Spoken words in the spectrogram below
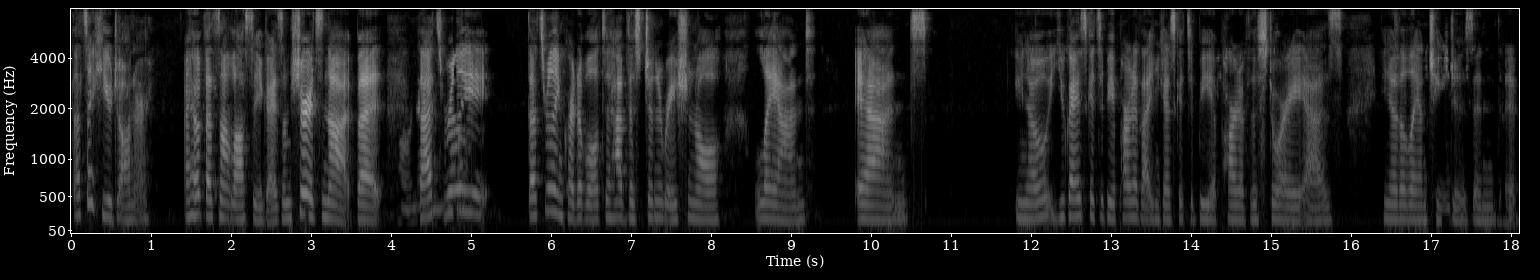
That's a huge honor. I hope that's not lost on you guys. I'm sure it's not, but Oh, no. that's really that's really incredible to have this generational land and you know you guys get to be a part of that and you guys get to be a part of the story as you know the land changes and it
